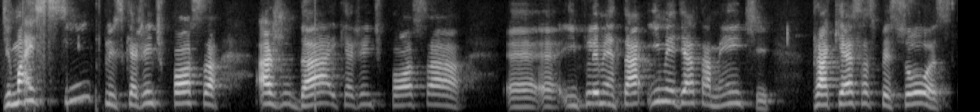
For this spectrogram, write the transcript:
de mais simples que a gente possa ajudar e que a gente possa é, é implementar imediatamente para que essas pessoas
